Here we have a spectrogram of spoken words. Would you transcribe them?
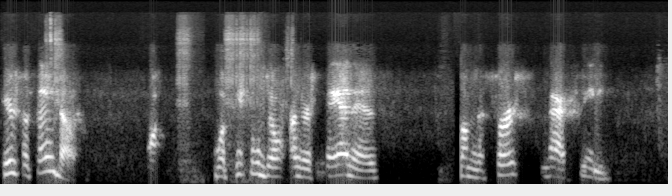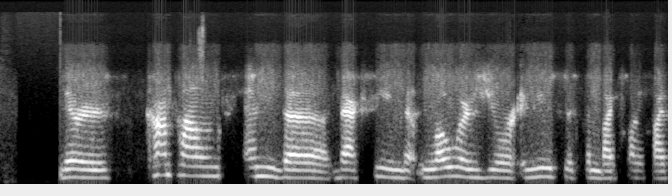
Here's the thing, though. What, what people don't understand is from the first vaccine, there's compounds in the vaccine that lowers your immune system by 25%.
